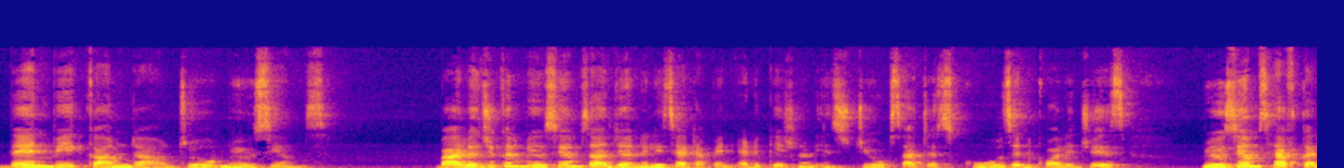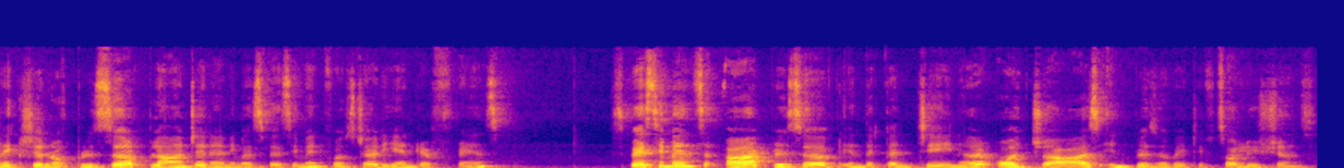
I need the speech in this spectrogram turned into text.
Then we come down to museums. Biological museums are generally set up in educational institutes such as schools and colleges. Museums have collection of preserved plant and animal specimen for study and reference. Specimens are preserved in the container or jars in preservative solutions.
